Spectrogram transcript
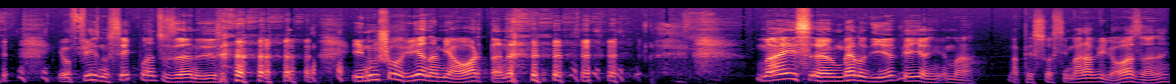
Eu fiz não sei quantos anos isso. E não chovia na minha horta, né? Mas eh, um belo dia veio uma, uma pessoa assim maravilhosa, né?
